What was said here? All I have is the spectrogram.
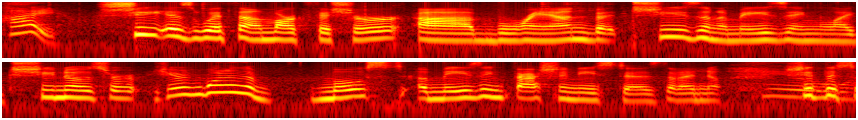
Hi. She is with uh, Marc Fisher uh, brand, but she's an amazing, like, she knows her. You're one of the most amazing fashionistas that I know. She had this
